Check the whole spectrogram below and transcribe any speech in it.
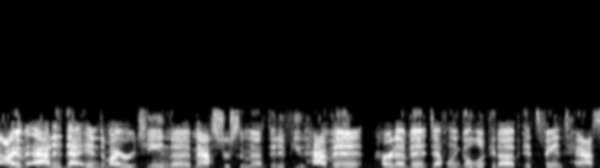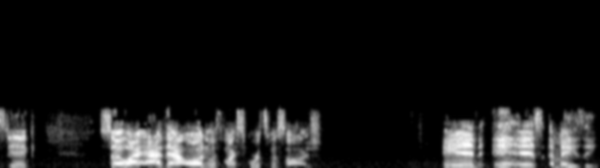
I've added that into my routine, the Masterson method. If you haven't heard of it, definitely go look it up. It's fantastic. So I add that on with my sports massage, and it is amazing.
